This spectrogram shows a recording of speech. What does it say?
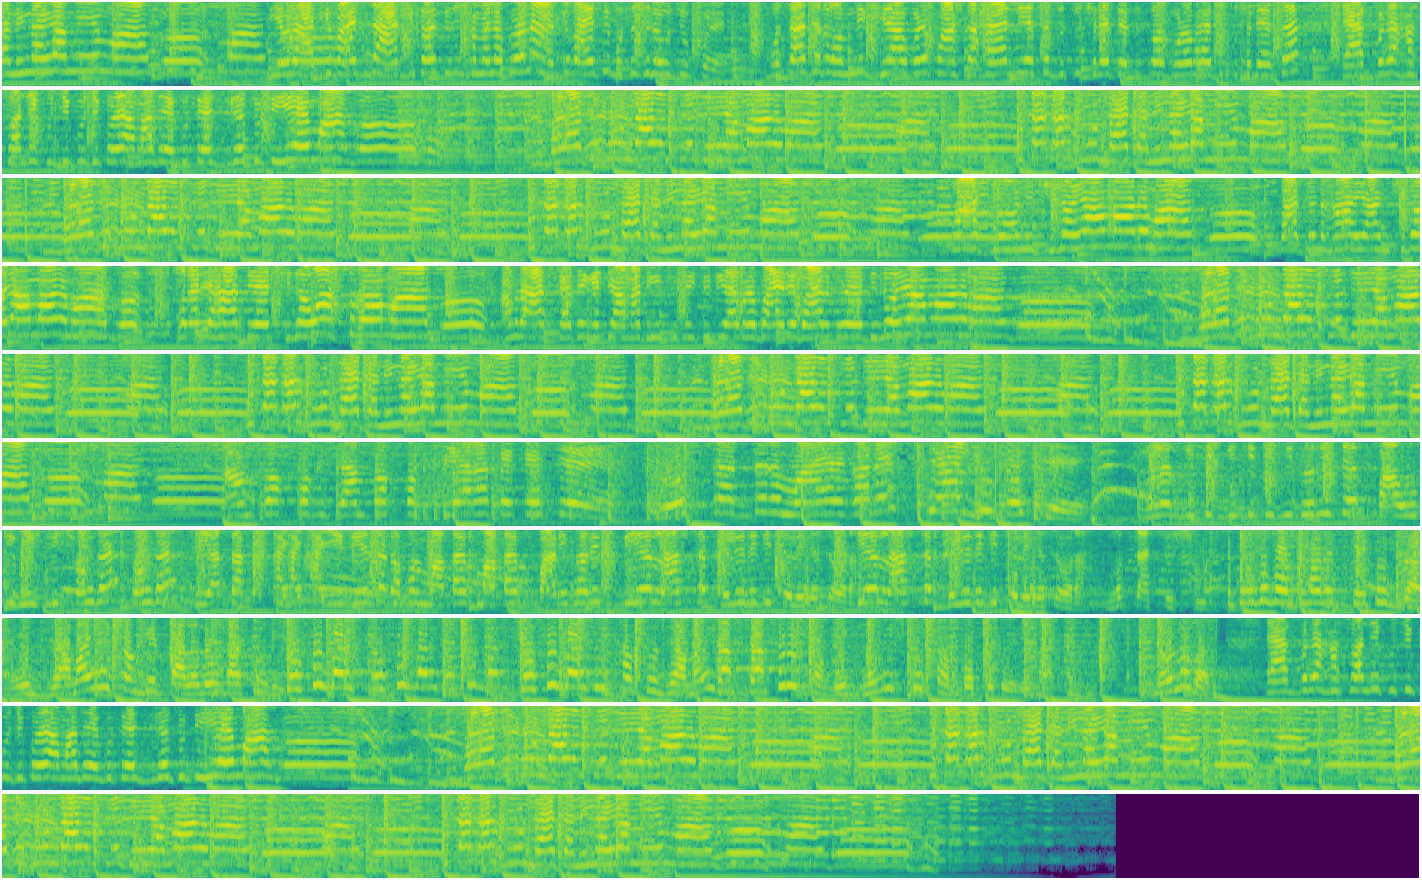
জানি না আমি, মা গো। এবার আজকে বাড়িতে আজকে তো কিছু ঝামেলা করে না, আজকে বাড়িতে বসেছিল চুপ করে। বসে আছে অমনি ঘিরা করে পাঁচটা হায়া নিয়ে দুটো ছেলে দুটো বড় ভাই, দুটো ছেলে এসে একবারে হাসওয়ালি কুচি কুচি করে আমাদের এগুতে দিলে চুটিয়ে, মা গো। হাতে ছিল অস্ত্র মা আমরা আটকাতে গেছি আমাদের ছুটি ছুটি আমরা বাইরে বার করে দিল আমার মা গো ভাড়াতে গুন্ডা আনতে যে আমার মা গো কোথাকার গুন্ডা জানি আমার মা গো কোথাকার গুন্ডা জানি না আমি আম পক পক, জাম পেয়ারা পেকেছে। রোস্টারদের মায়ের গানে সেল ঢুকেছে। ওগুলোর বিসি বিসি টিপি ধরেছে পাউরুটি মিষ্টির সঙ্গে সঙ্গে পিয়ারটা খাই- খাইয়ে দিয়েছে তখন মাথায় মাথায় বাড়ি বাড়ি দিয়ে লাশটা ফেলে রেখে চলে গেছে ওরা। দিয়ে লাশটা ফেলে রেখে চলে গেছে ওরা ভোর চারটের সময়। পূর্ব বর্ধমানের কেতু গ্রামে জামাইয়ের সঙ্গে পালালো শাশুড়ি। শ্বশুর বাড়ি শ্বশুর বাড়ি শ্বশুর বাড়ি শ্বশুর বাড়িতেই থাকতো জামাই তার শাশুড়ির সঙ্গে ঘনিষ্ঠ সম্পর্ক তৈরি হয়। ধন্যবাদ। একবারে হাসুয়ালি কুচি কুচি করে আমাদের এগুতে দিলে চুটিয়ে মা গো।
